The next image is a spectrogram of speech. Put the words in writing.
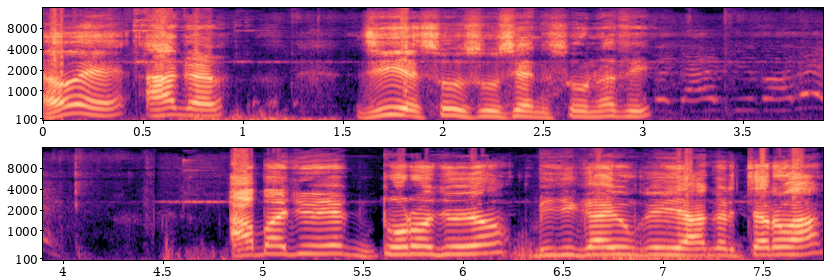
હવે આગળ જીએ શું શું છે ને શું નથી. આ બાજુ એક ટોરો જોયો, બીજી ગાયું ગઈ આગળ ચરવા.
